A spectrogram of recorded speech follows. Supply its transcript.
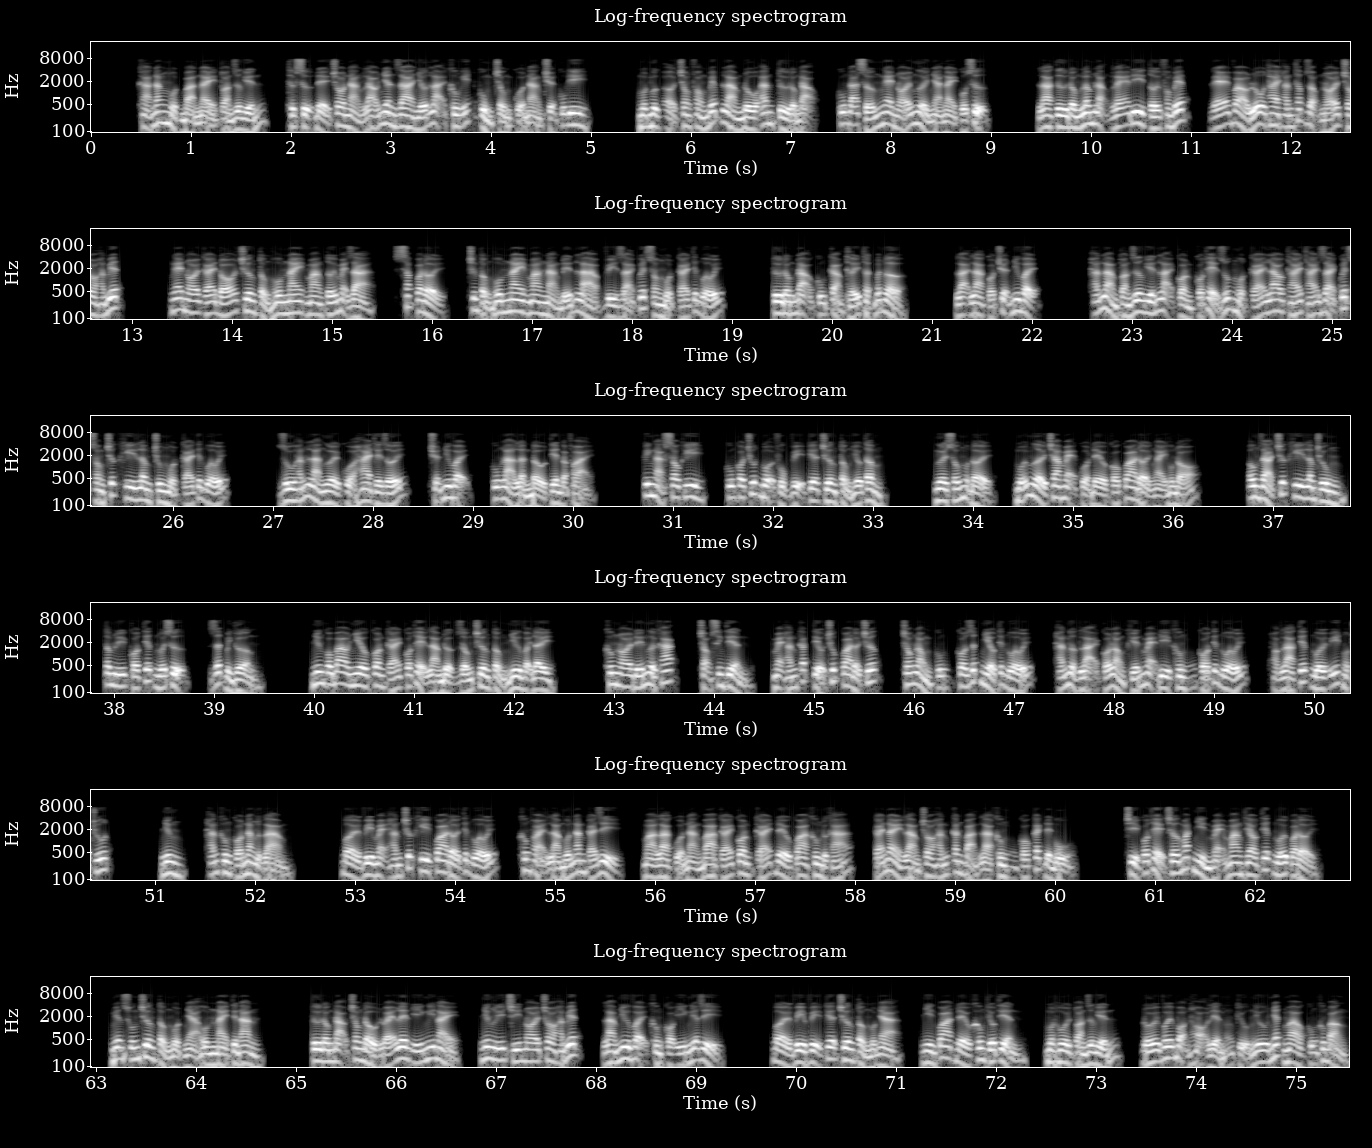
Khả năng một bản này toàn dương yến thực sự để cho nàng lão nhân ra nhớ lại không ít cùng chồng của nàng chuyện cũ đi. Một mực ở trong phòng bếp làm đồ ăn từ đồng đạo cũng đã sớm nghe nói người nhà này cố sự. Là từ đồng lâm lặng lẽ đi tới phòng bếp ghé vào lỗ thai hắn thấp giọng nói cho hắn biết. Nghe nói cái đó trương tổng hôm nay mang tới mẹ già sắp qua đời trương tổng hôm nay mang nàng đến là vì giải quyết xong một cái tiếc mới từ đồng đạo cũng cảm thấy thật bất ngờ. Lại là có chuyện như vậy. Hắn làm toàn dương yến lại còn có thể giúp một cái lao thái thái giải quyết xong trước khi lâm chung một cái tiết mới. Dù hắn là người của hai thế giới, chuyện như vậy cũng là lần đầu tiên gặp phải. Kinh ngạc sau khi, cũng có chút bội phục vị kia trương tổng hiếu tâm. Người sống một đời, mỗi người cha mẹ của đều có qua đời ngày hôm đó. Ông già trước khi lâm trung tâm lý có tiếp nối sự, rất bình thường. Nhưng có bao nhiêu con cái có thể làm được giống trương tổng như vậy đây? Không nói đến người khác, trọng sinh tiền mẹ hắn cắt tiểu trúc qua đời trước, trong lòng cũng có rất nhiều tiếc nuối, hắn ngược lại có lòng khiến mẹ đi không có tiếc nuối, hoặc là tiếc nuối ít một chút. Nhưng, hắn không có năng lực làm. Bởi vì mẹ hắn trước khi qua đời tiếc nuối, không phải là muốn ăn cái gì, mà là của nàng ba cái con cái đều qua không được há, cái này làm cho hắn căn bản là không có cách đền bù. Chỉ có thể trơ mắt nhìn mẹ mang theo tiếc nuối qua đời. Miễn xuống trương tổng một nhà hôm nay tiên ăn. Từ đồng đạo trong đầu lóe lên ý nghĩ này, nhưng lý trí nói cho hắn biết, làm như vậy không có ý nghĩa gì. Bởi vì vị kia trương tổng một nhà, nhìn qua đều không thiếu tiền, một hồi toàn dương yến đối với bọn họ liền cựu như nhất mao cũng không bằng.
